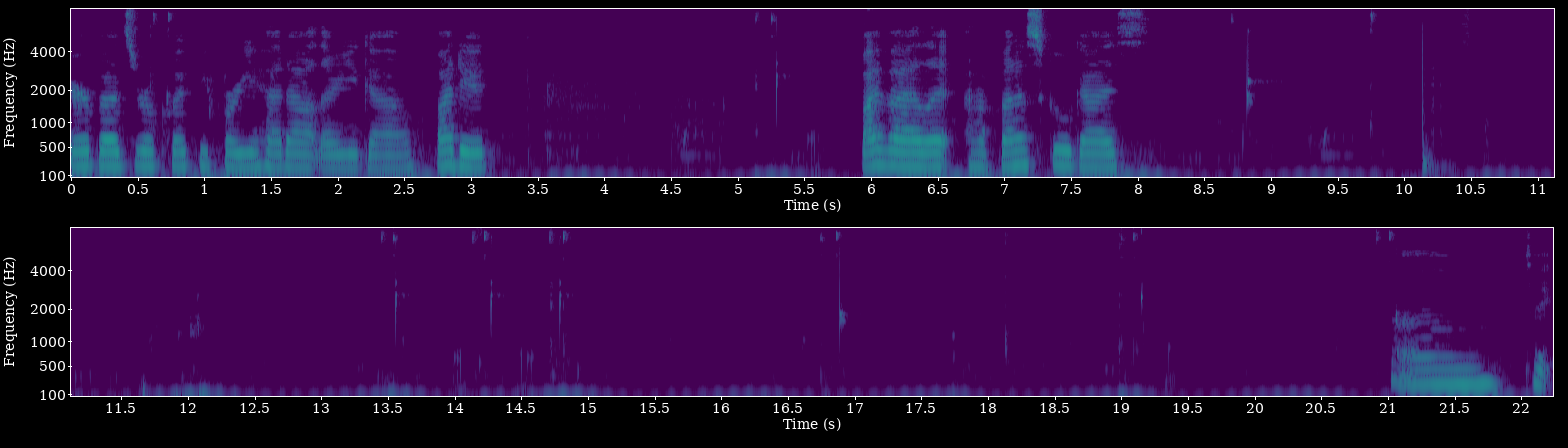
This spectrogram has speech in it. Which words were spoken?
earbuds real quick before you head out. There you go. Bye, dude. Bye, Violet. Have fun at school, guys. Um, take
